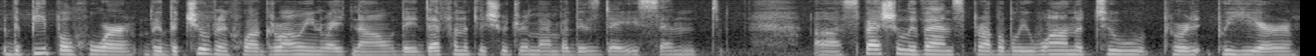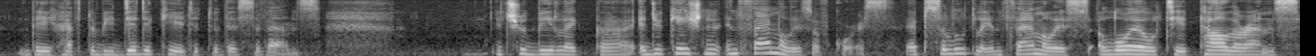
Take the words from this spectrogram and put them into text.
the people who are the, the children who are growing right now, they definitely should remember these days and uh, special events, probably one or two per, per year, they have to be dedicated to these events. it should be like uh, education in families, of course, absolutely in families, loyalty, tolerance.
